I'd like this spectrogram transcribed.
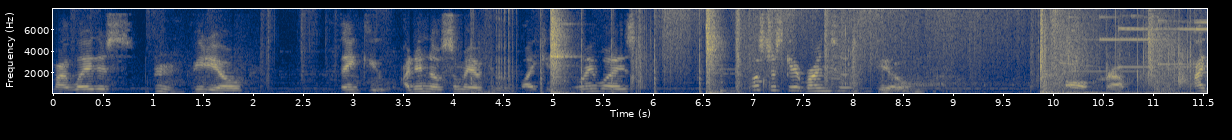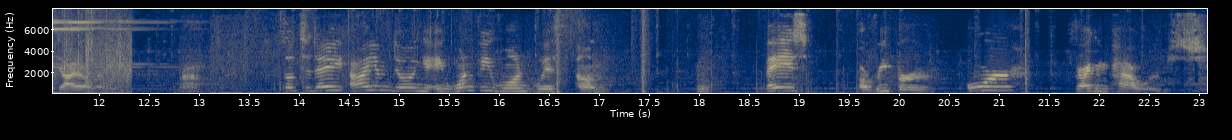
my latest mm, video. Thank you. I didn't know so many of you would like it. So anyways, let's just get right into the video. Oh crap. I died already. So today I am doing a 1v1 with um Phase, a Reaper, or Dragon Powers.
